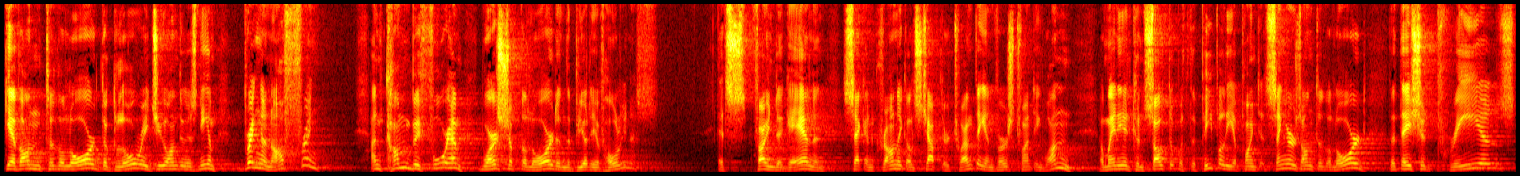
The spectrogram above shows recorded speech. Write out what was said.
Give unto the Lord the glory due unto his name, bring an offering and come before him, worship the Lord in the beauty of holiness. It's found again in Second Chronicles chapter 20 and verse 21. And when he had consulted with the people, he appointed singers unto the Lord that they should praise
